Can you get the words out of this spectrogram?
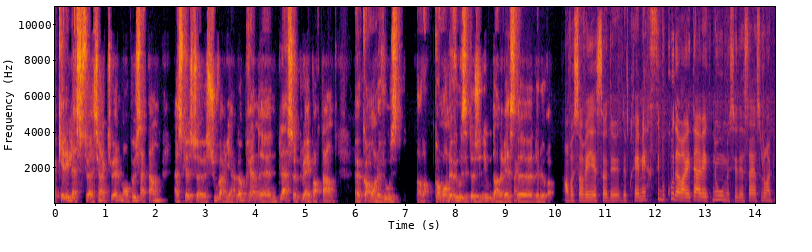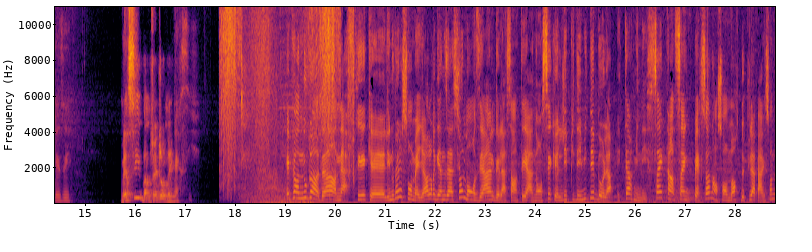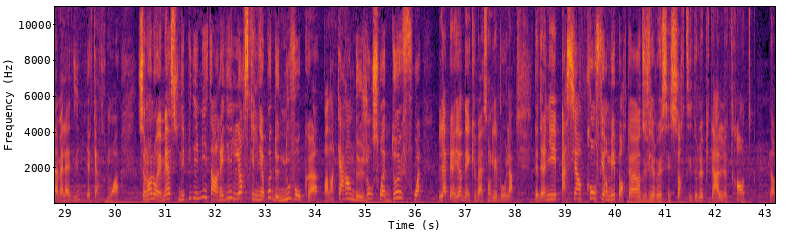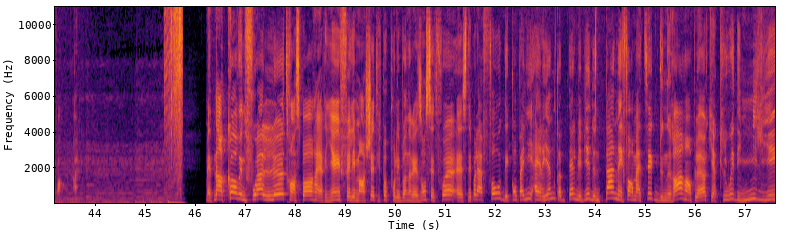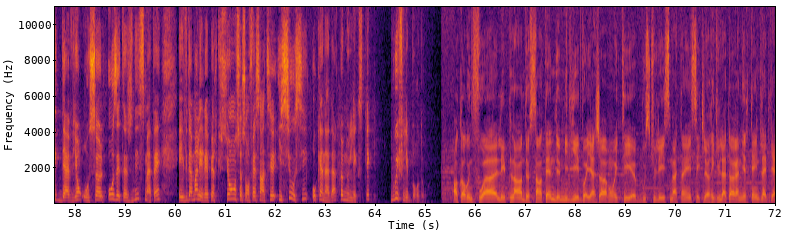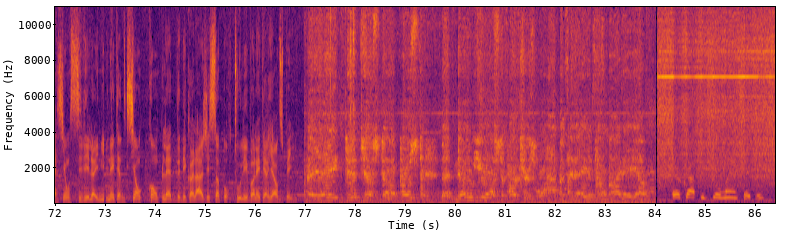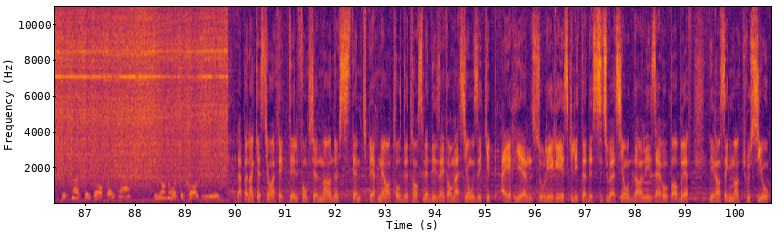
quelle est la situation actuelle, mais on peut s'attendre à ce que ce sous-variant-là prenne une place plus importante comme on a vu aux, comme on a vu aux États-Unis ou dans le reste de l'Europe. On va surveiller ça de, près. Merci beaucoup d'avoir été avec nous, M. Dessert. C'est toujours un plaisir. Merci. Bonne fin de journée. Merci. Et puis en Ouganda, en Afrique, euh, les nouvelles sont meilleures. L'Organisation mondiale de la santé a annoncé que l'épidémie d'Ebola est terminée. 55 personnes en sont mortes depuis l'apparition de la maladie il y a quatre mois. Selon l'OMS, une épidémie est enrayée lorsqu'il n'y a pas de nouveaux cas pendant 42 jours, soit deux fois la période d'incubation de l'Ebola. Le dernier patient confirmé porteur du virus est sorti de l'hôpital le 30 novembre. Maintenant, encore une fois, le transport aérien fait les manchettes et pas pour les bonnes raisons. Cette fois, euh, ce n'est pas la faute des compagnies aériennes comme telles, mais bien d'une panne informatique d'une rare ampleur qui a cloué des milliers d'avions au sol aux États-Unis ce matin. Et évidemment, les répercussions se sont fait sentir ici aussi au Canada, comme nous l'explique Louis-Philippe Bourdeau. Encore une fois, les plans de centaines de milliers de voyageurs ont été euh, bousculés ce matin. C'est que le régulateur américain de l'aviation civile a émis une interdiction complète de décollage, et ça pour tous les vols intérieurs du pays. La panne en question affectait le fonctionnement d'un système qui permet, entre autres, de transmettre des informations aux équipes aériennes sur les risques, l'état de situation dans les aéroports, bref, des renseignements cruciaux.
